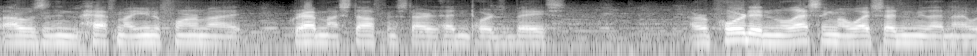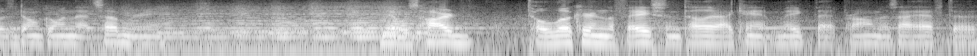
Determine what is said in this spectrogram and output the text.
I was in half my uniform. I grabbed my stuff and started heading towards base. I reported, and the last thing my wife said to me that night was, don't go in that submarine. And it was hard to look her in the face and tell her I can't make that promise. I have to,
